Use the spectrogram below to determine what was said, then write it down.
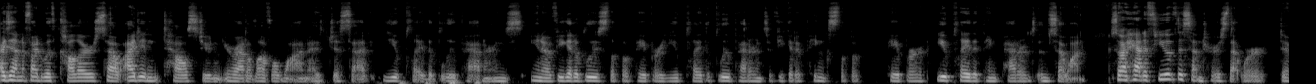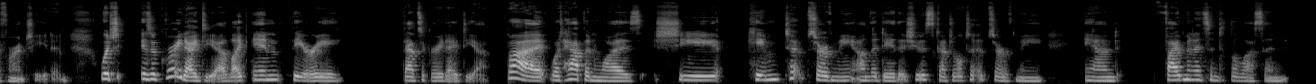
identified with colors, so I didn't tell student you're at a level one. I just said you play the blue patterns. You know, if you get a blue slip of paper, you play the blue patterns. If you get a pink slip of paper, you play the pink patterns, and so on. So I had a few of the centers that were differentiated, which is a great idea. Like in theory, that's a great idea. But what happened was she came to observe me on the day that she was scheduled to observe me, and five minutes into the lesson,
